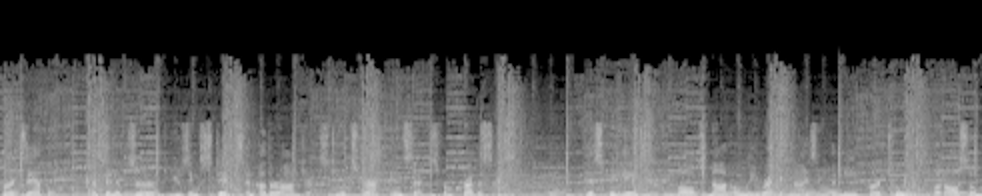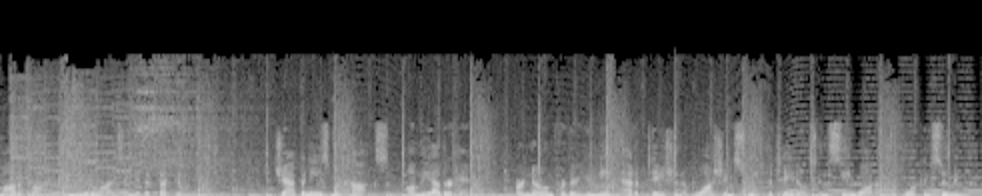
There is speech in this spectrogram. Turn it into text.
for example, have been observed using sticks and other objects to extract insects from crevices. This behavior involves not only recognizing the need for a tool but also modifying and utilizing it effectively. Japanese macaques, on the other hand, are known for their unique adaptation of washing sweet potatoes in seawater before consuming them.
